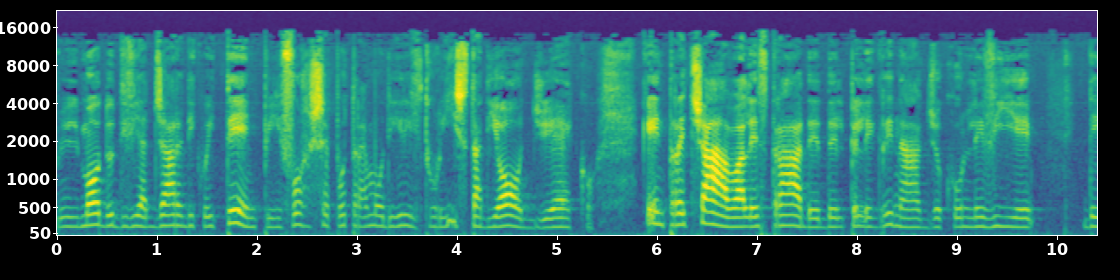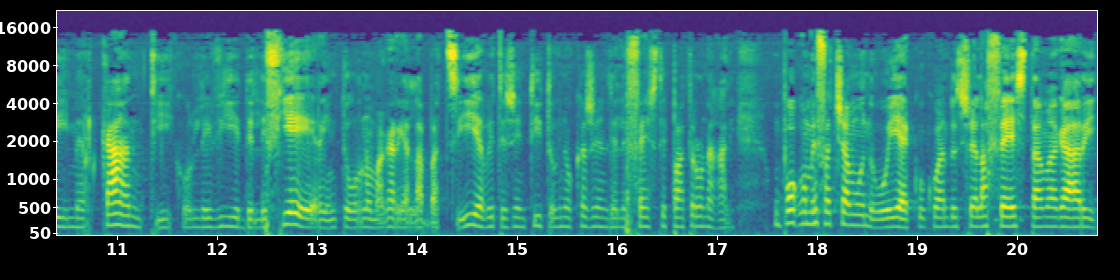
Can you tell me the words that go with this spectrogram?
il modo di viaggiare di quei tempi, forse potremmo dire il turista di oggi, ecco, che intrecciava le strade del pellegrinaggio con le vie dei mercanti con le vie delle fiere intorno magari all'abbazia, avete sentito in occasione delle feste patronali, un po' come facciamo noi, ecco, quando c'è la festa magari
